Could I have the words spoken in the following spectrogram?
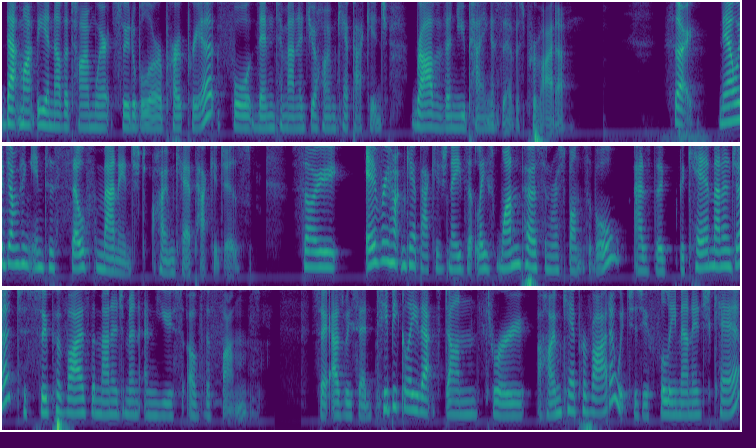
that might be another time where it's suitable or appropriate for them to manage your home care package rather than you paying a service provider. So, now we're jumping into self managed home care packages. So, every home care package needs at least one person responsible as the, the care manager to supervise the management and use of the funds. So, as we said, typically that's done through a home care provider, which is your fully managed care.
